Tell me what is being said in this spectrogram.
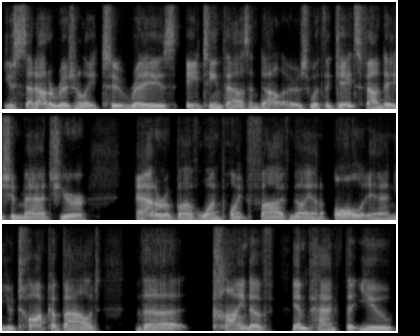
You set out originally to raise $18,000. With the Gates Foundation match, you're at or above 1.5 million all in. You talk about the kind of impact that you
